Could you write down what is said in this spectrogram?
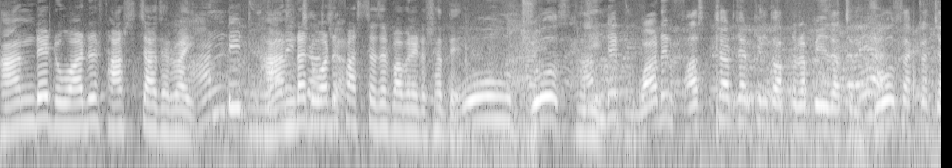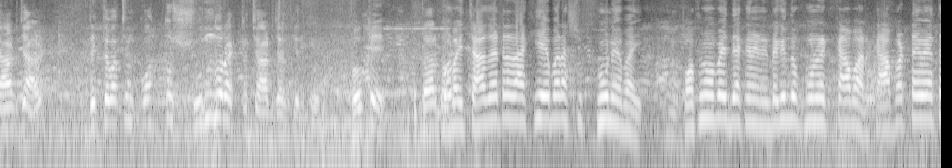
হান্ড্রেড ওয়ার্ডের ফাস্ট চার্জার ভাই। হান্ড্রেড হান্ড্রেড ওয়ার্ডের ফাস্ট চার্জার পাবেন এটার সাথে। ও জোস হান্ড্রেড ওয়ার্ডের ফাস্ট চার্জার কিন্তু আপনারা পেয়ে যাচ্ছেন। জোস একটা চার্জার দেখতে পাচ্ছেন কত সুন্দর একটা চার্জার কিন্তু। ওকে তারপর? ভাই চার্জারটা রাখি এবার আসি ফোনে ভাই। প্রথমে ভাই দেখেন এটা কিন্তু ফোনের কাভার কাভারটা এত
